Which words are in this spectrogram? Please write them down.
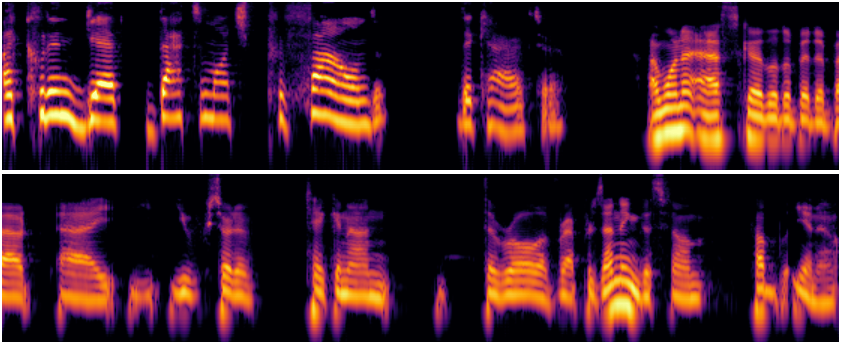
i couldn't get that much profound the character. I want to ask a little bit about uh, you've sort of taken on the role of representing this film pub you know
